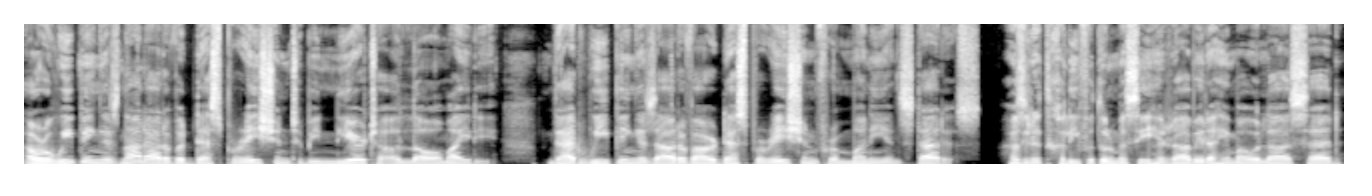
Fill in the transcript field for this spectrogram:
our weeping is not out of a desperation to be near to Allah Almighty. That weeping is out of our desperation for money and status. Hazrat Khalifatul Masih Rabi Rahimahullah said,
